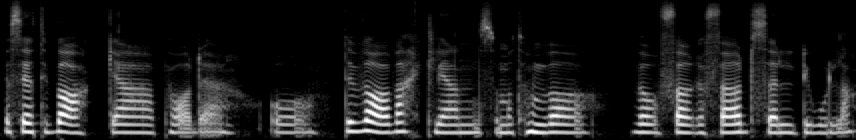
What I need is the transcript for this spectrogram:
Jag ser tillbaka på det och det var verkligen som att hon var vår före-födsel-doula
